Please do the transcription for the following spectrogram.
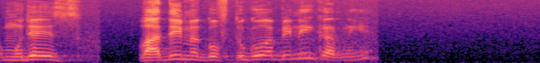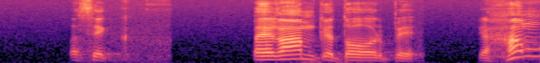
तो मुझे इस वादी में गुफ्तगु अभी नहीं करनी है। बस एक पैगाम के तौर पे कि हम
